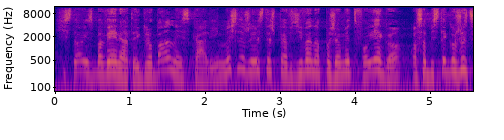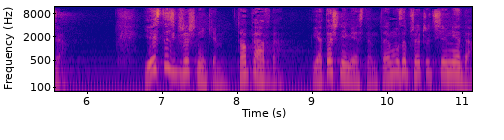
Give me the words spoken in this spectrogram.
historii zbawienia, tej globalnej skali, myślę, że jest też prawdziwe na poziomie Twojego osobistego życia. Jesteś grzesznikiem, to prawda. Ja też nim jestem, temu zaprzeczyć się nie da.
